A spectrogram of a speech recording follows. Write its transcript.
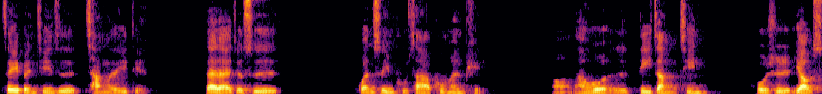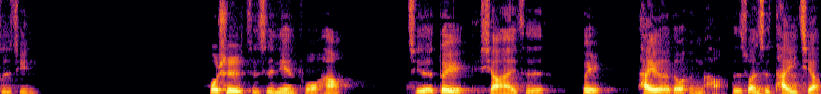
这一本经是长了一点，再来就是观世音菩萨普门品啊，然后地藏经，或是药师经，或是只是念佛号，其实对小孩子、对胎儿都很好，这算是胎教。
